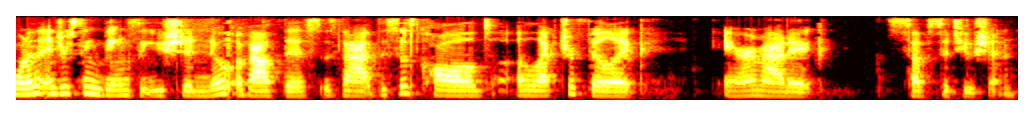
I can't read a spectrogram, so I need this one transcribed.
One of the interesting things that you should note about this is that this is called electrophilic aromatic substitution.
